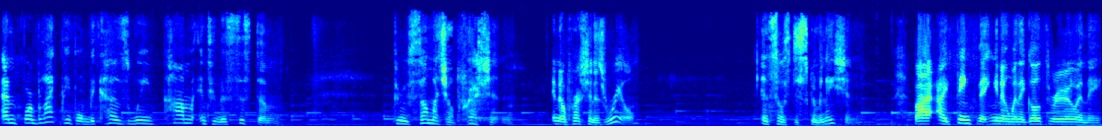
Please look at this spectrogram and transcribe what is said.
And for black people, because we come into the system through so much oppression, and oppression is real, and so is discrimination. But I think that, you know, when they go through and they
